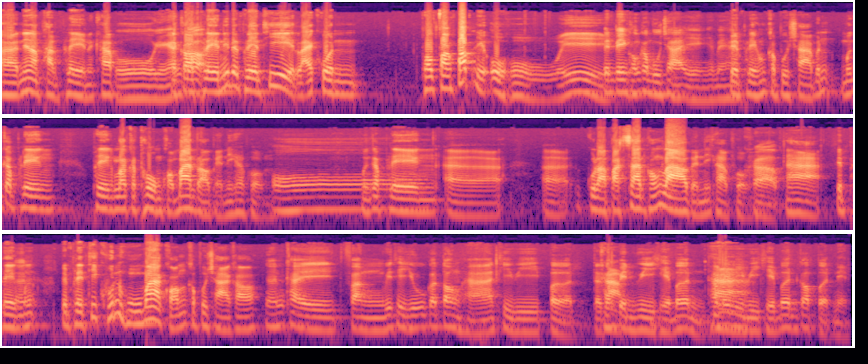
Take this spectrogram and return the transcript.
เอ่อแนะนำผ่านเพลงนะครับโอ้อย่างนั้แล้วนก็ก็เพลงนี้เป็นเพลงที่หลายคน พอฟังปั๊บเนี่ยโอ้โหเป็นเพลงของกัมพูชาเองใช่ไหมฮะเป็นเพลงของกัมพูชาเหมือนเหมือนกับเพลงเพลงลอยกระทงของบ้านเราแบบนี้ครับผมโอ้เหมือนกับเพลงเอ่อเอ่อกุหลาบปักซานของลาวแบบนี้ครับผมครับอ่าเป็นเพลงเหมือนเป็นเพลงที่คุ้นหูมากของกัมพูชาเขางั้นใครฟังวิทยุก็ต้องหาทีวีเปิด แต่ครัต้องบเป็น V cable ถ้าไม่มีอ่า V cable ก็เปิดเน็ต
